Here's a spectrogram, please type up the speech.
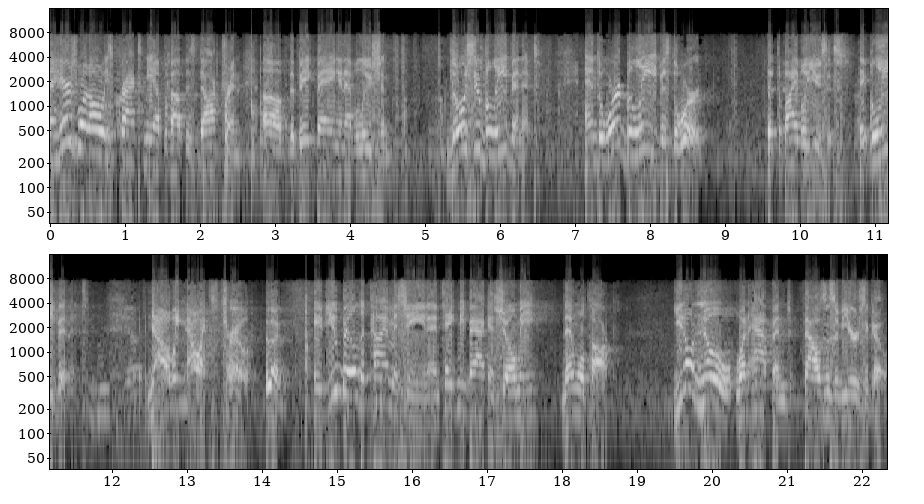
Now here's what always cracks me up about this doctrine of the Big Bang and evolution. Those who believe in it, and the word believe is the word that the Bible uses. They believe in it. No, we know it's true. Look, if you build a time machine and take me back and show me, then we'll talk. You don't know what happened thousands of years ago.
